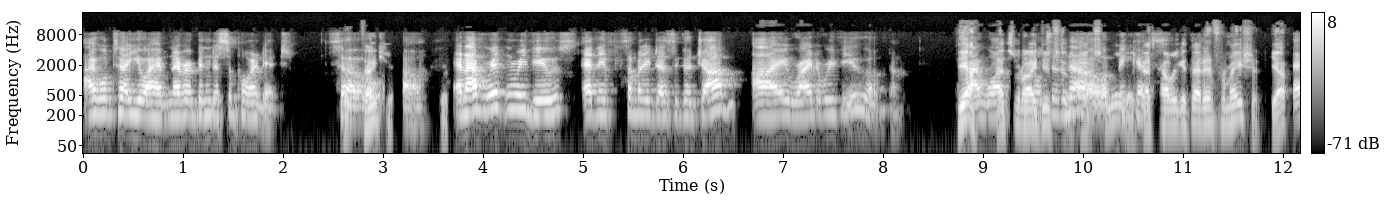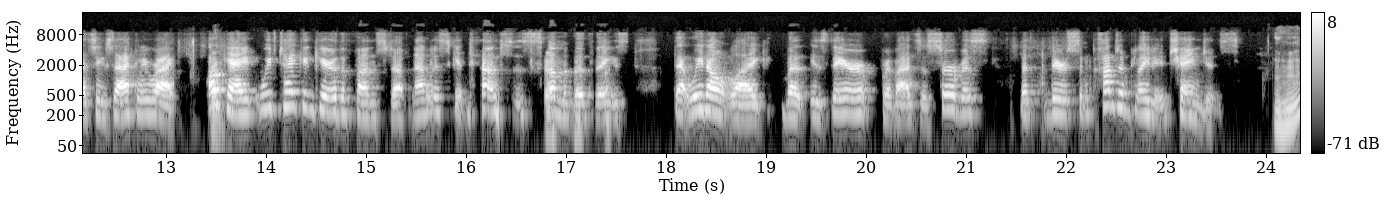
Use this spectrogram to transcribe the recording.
I will tell you, I have never been disappointed. So well, thank you. Uh, and I've written reviews, and if somebody does a good job, I write a review of them. Yeah, that's what I do to too. Absolutely. That's how we get that information. Yep. That's exactly right. Yeah. Okay, we've taken care of the fun stuff. Now let's get down to some of the things that we don't like, but is there, provides a service, but there's some contemplated changes. Mm-hmm.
